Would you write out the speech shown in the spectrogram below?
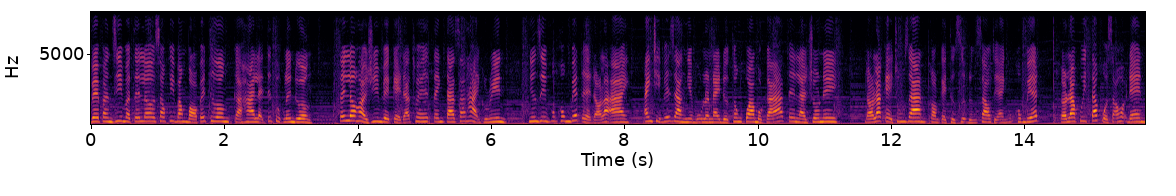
Về phần Jim và Taylor sau khi băng bó vết thương, cả hai lại tiếp tục lên đường. Taylor hỏi Jim về kẻ đã thuê anh ta sát hại Green, nhưng Jim cũng không biết để đó là ai. Anh chỉ biết rằng nhiệm vụ lần này được thông qua một gã tên là Johnny. Đó là kẻ trung gian, còn kẻ thực sự đứng sau thì anh cũng không biết. Đó là quy tắc của xã hội đen,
